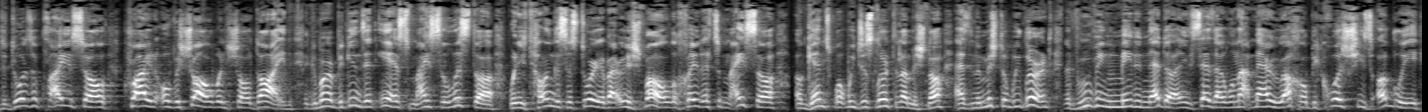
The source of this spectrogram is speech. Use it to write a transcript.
the daughters of Klal Yisrael cried over Shaul when Shaul died. The Gemara begins and asks, Maisa Lista, when you're telling us a story about Yishmael, that's a Maisa against what we just learned in the Mishnah. As in the Mishnah we learned, that Reuven made a Neda and he says, I will not marry Rachel because she's ugly.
